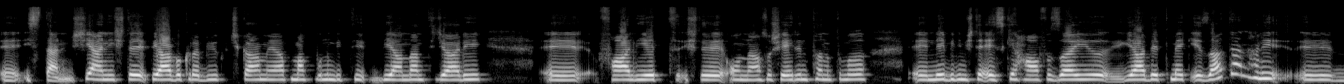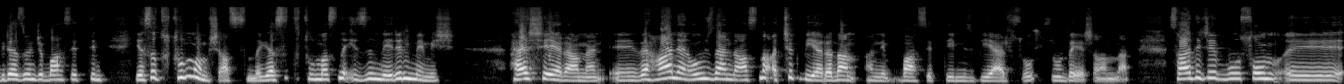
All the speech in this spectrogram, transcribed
e, istenmiş. Yani işte Diyarbakır'a büyük çıkarma yapmak, bunun bir, bir yandan ticari e, faaliyet, işte ondan sonra şehrin tanıtımı, e, ne bileyim işte eski hafızayı yad etmek. E zaten hani e, biraz önce bahsettiğim yasa tutulmamış aslında. Yasa tutulmasına izin verilmemiş her şeye rağmen e, ve halen o yüzden de aslında açık bir yaradan hani bahsettiğimiz bir yer Sur, Sur'da yaşananlar. Sadece bu son e,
